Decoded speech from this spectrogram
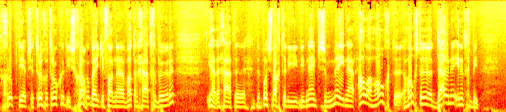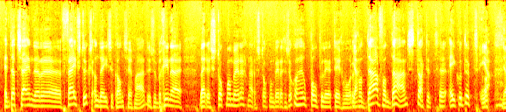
groep die heeft zich teruggetrokken. Die schrok Oh. een beetje van eh, wat er gaat gebeuren. Ja, dan gaat eh, de boswachter die, die neemt ze mee naar alle hoogte, hoogste duinen in het gebied. En dat zijn er eh, vijf stuks aan deze kant, zeg maar. Dus we beginnen bij de Stokmanberg. Nou, de Stokmanberg is ook al heel populair tegenwoordig. Ja. Want daar vandaan start het eh, ecoduct. Ja. Ja.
